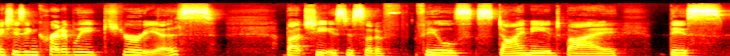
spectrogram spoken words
Like she's incredibly curious, but she is just sort of feels stymied by this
